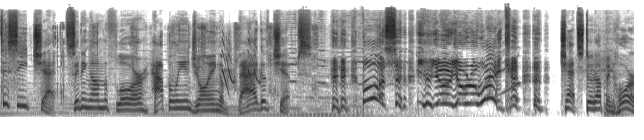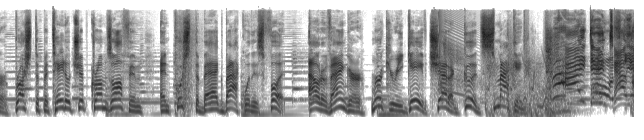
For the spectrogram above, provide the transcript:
to see Chet sitting on the floor, happily enjoying a bag of chips. Boss, you, you, you're awake. Chet stood up in horror, brushed the potato chip crumbs off him, and pushed the bag back with his foot. Out of anger, Mercury gave Chet a good smacking. I didn't tell you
